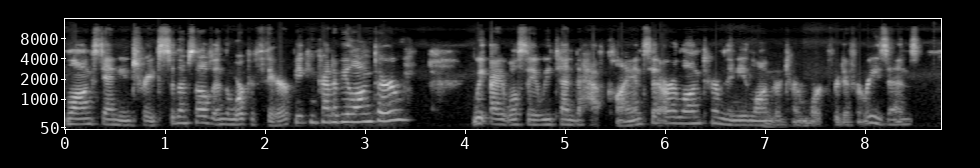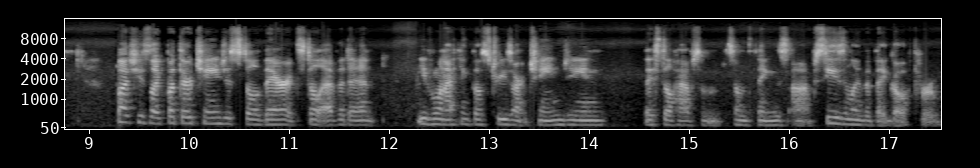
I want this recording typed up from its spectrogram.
long-standing traits to themselves, and the work of therapy can kind of be long-term. We I will say we tend to have clients that are long-term. They need longer-term work for different reasons. But she's like, but their change is still there. It's still evident. Even when I think those trees aren't changing, they still have some some things um, seasonally that they go through.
